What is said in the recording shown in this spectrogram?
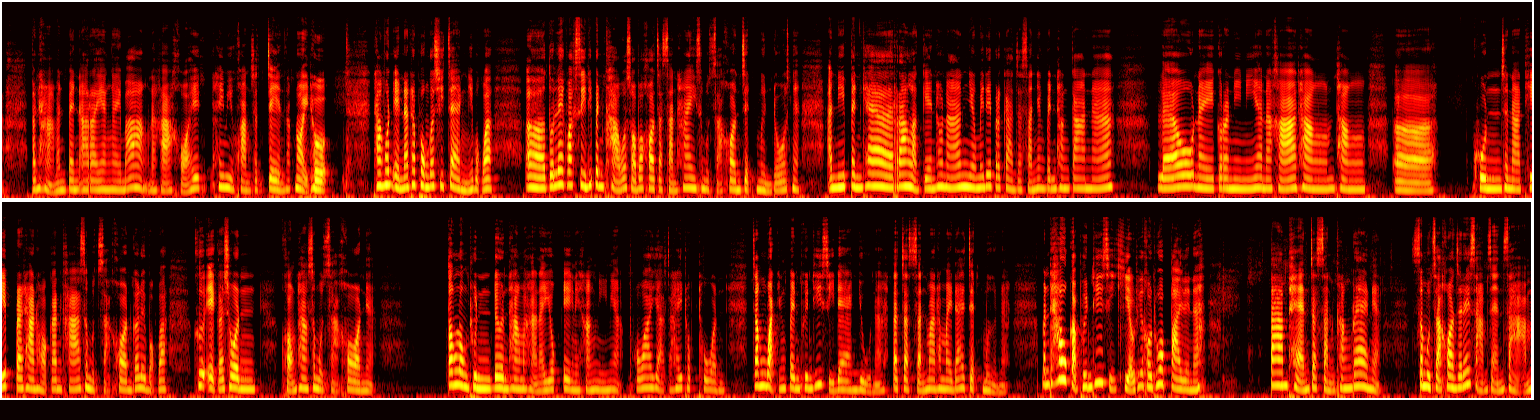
ปัญหามันเป็นอะไรยังไงบ้างนะคะ ขอให้ให้มีความชัดเจนสักหน่อยเถอะ ทางพลเอกนัทพงศ์ก็ชี้แจงอย่างนี้บอกว่าตัวเลขวัคซีนที่เป็นข่าวว่าสบคจัดสรรให้สมุทรสาคร 70,000 โดสเนี่ย อันนี้เป็นแค่ร่างหลักเกณฑ์เท่านั้นยังไม่ได้ประกาศจัดสรรอย่างเป็นทางการนะ แล้วในกรณีนี้นะคะทางทางคุณชนาทิพย์ประธานหอการค้าสมุทรสาครก็เลยบอกว่า คือเอกชนของทางสมุทรสาครเนี่ยต้องลงทุนเดินทางมาหานายกเองในครั้งนี้เนี่ย เพราะว่าอยากจะให้ทบทวน จังหวัดยังเป็นพื้นที่สีแดงอยู่นะ แต่จัดสรรมาทำไมได้เจ็ดหมื่นนะมันเท่ากับพื้นที่สีเขียวที่เขาทั่วไปเลยนะ ตามแผนจัดสรรครั้งแรกเนี่ย สมุทรสาครจะได้สามแสนสาม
